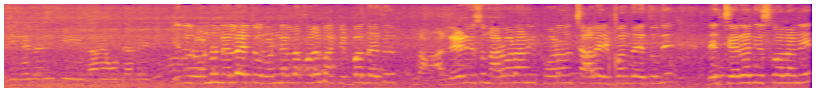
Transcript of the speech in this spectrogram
ఎన్ని నెలల నుంచి ఇలానే ఉందండి ఇది రెండు నెలలు అవుతుంది. రెండు నెలల కూడా మాకు ఇబ్బంది అవుతుంది. లేడీస్ నడవడానికి పోవడానికి చాలా ఇబ్బంది అవుతుంది. నేను చర్య తీసుకోవాలని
